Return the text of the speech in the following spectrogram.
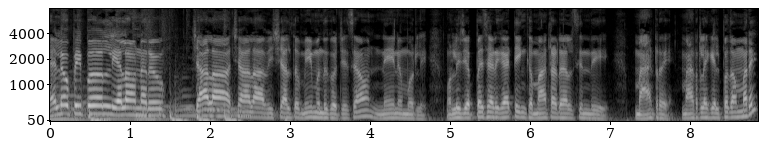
హలో పీపుల్ ఎలా ఉన్నారు? చాలా చాలా విషయాలతో మీ ముందుకు వచ్చేసాం. నేను మురళి. మురళి చెప్పేశాడు కాబట్టి ఇంకా మాట్లాడాల్సింది మ్యాటరే. మ్యాటర్లోకి వెళ్ళిపోదాం మరి?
